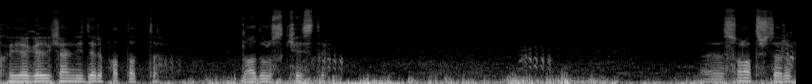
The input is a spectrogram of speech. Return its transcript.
kıyıya gelirken lideri patlattı. Daha doğrusu kesti. Ee, son atışlarım.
